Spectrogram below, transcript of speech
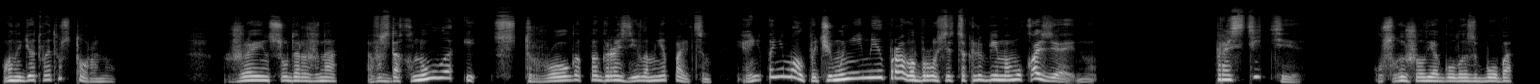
Он идет в эту сторону. Джейн судорожно вздохнула и строго погрозила мне пальцем. Я не понимал, почему не имею права броситься к любимому хозяину. — Простите, — услышал я голос Боба,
